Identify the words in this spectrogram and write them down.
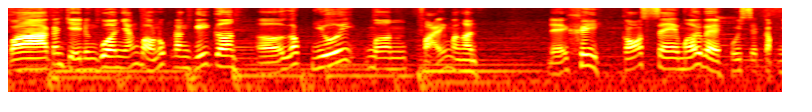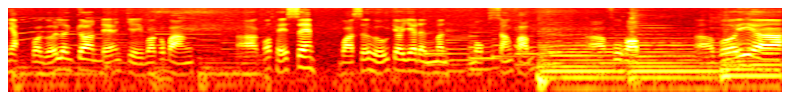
Và các anh chị đừng quên nhấn vào nút đăng ký kênh ở góc dưới bên phải màn hình để khi có xe mới về Huy sẽ cập nhật và gửi lên kênh để anh chị và các bạn à, có thể xem và sở hữu cho gia đình mình một sản phẩm à, phù hợp à, với à,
